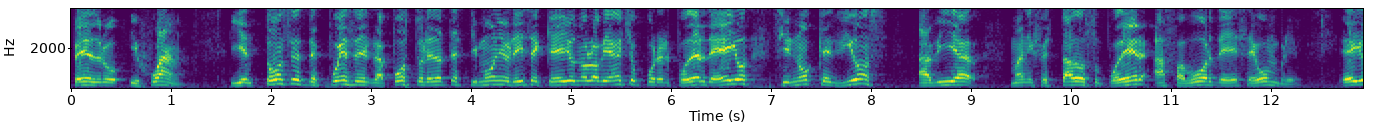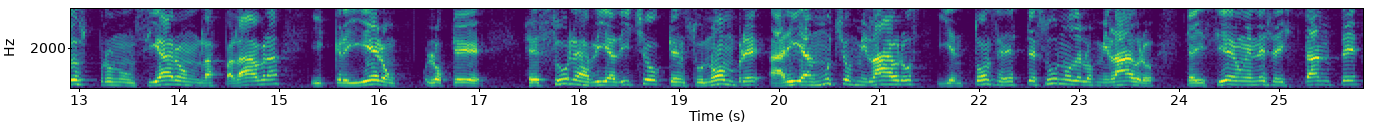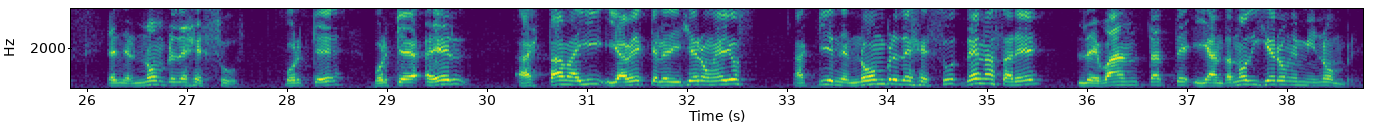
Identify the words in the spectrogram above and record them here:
Pedro y Juan. Y entonces después el apóstol le da testimonio y le dice que ellos no lo habían hecho por el poder de ellos, sino que Dios había manifestado su poder a favor de ese hombre. Ellos pronunciaron las palabras y creyeron lo que Jesús les había dicho que en su nombre harían muchos milagros y entonces este es uno de los milagros que hicieron en ese instante en el nombre de Jesús. ¿Por qué? Porque él estaba ahí y a ver que le dijeron ellos, aquí en el nombre de Jesús de Nazaret, levántate y anda. No dijeron en mi nombre.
